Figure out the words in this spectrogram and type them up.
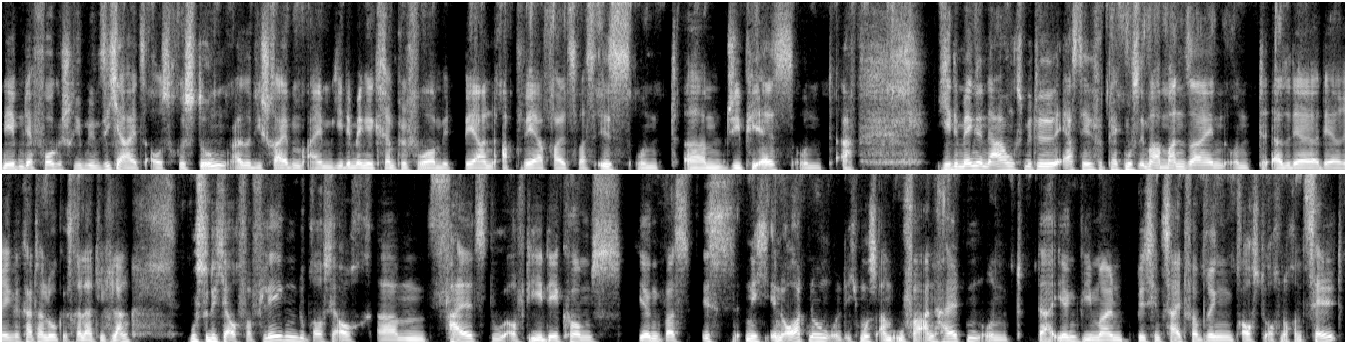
neben der vorgeschriebenen Sicherheitsausrüstung, also die schreiben einem jede Menge Krempel vor mit Bärenabwehr, falls was ist und ähm, GPS und ach, jede Menge Nahrungsmittel. Erste-Hilfe-Pack muss immer am Mann sein und also der, der Regelkatalog ist relativ lang. Musst du dich ja auch verpflegen. Du brauchst ja auch, ähm, falls du auf die Idee kommst, irgendwas ist nicht in Ordnung und ich muss am Ufer anhalten und da irgendwie mal ein bisschen Zeit verbringen, brauchst du auch noch ein Zelt,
